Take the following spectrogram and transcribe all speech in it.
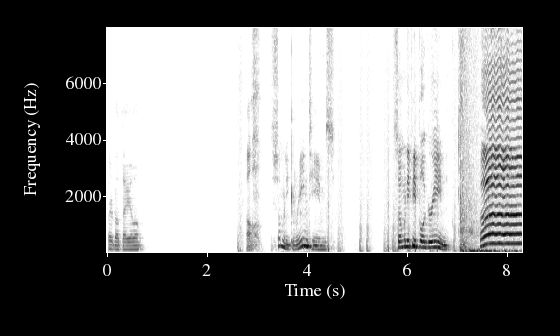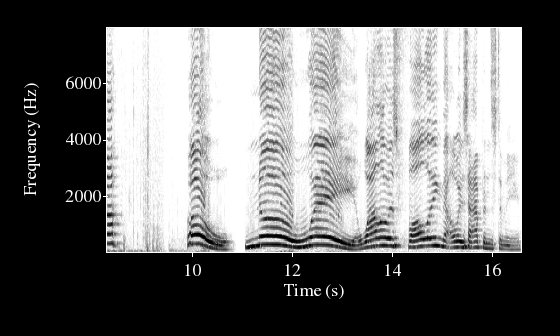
Sorry about that, yellow. Oh, so many green teams. So many people green. Ah! Oh! No way! While I was falling, that always happens to me.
